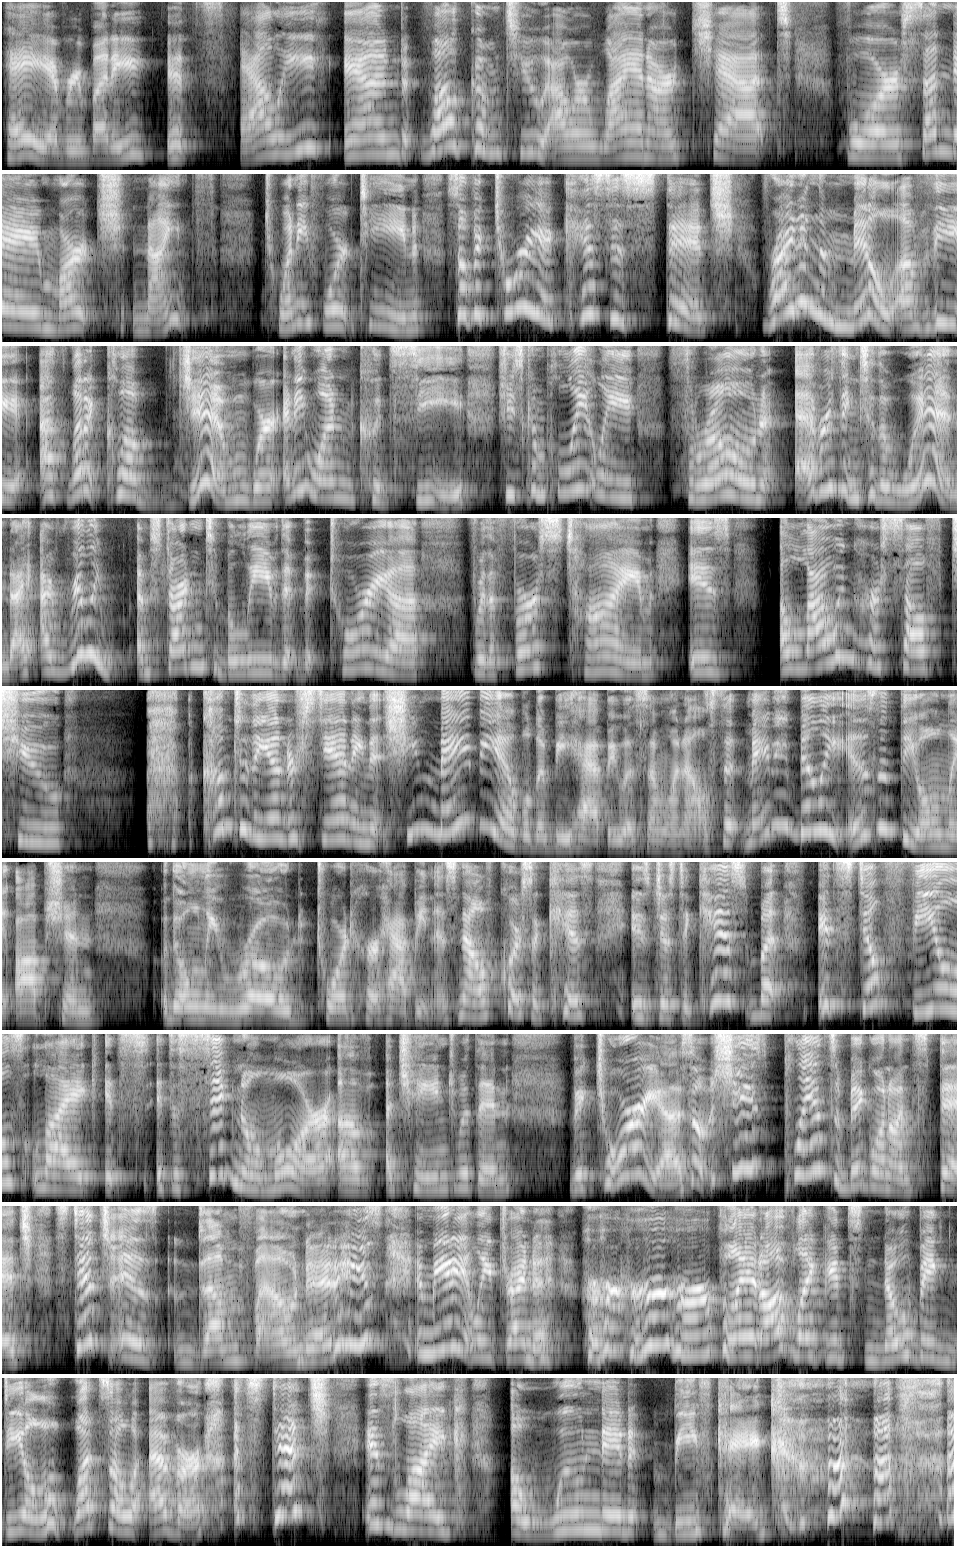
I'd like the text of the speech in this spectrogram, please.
Hey, everybody, it's Allie, and welcome to our Y&R chat for Sunday, March 9th, 2014. So, Victoria kisses Stitch right in the middle of the athletic club gym where anyone could see. She's completely thrown everything to the wind. I, I really am starting to believe that Victoria, for the first time, is allowing herself to come to the understanding that she may be able to be happy with someone else, that maybe Billy isn't the only option the only road toward her happiness. Now, of course, a kiss is just a kiss, but it still feels like it's it's a signal more of a change within Victoria. So she plants a big one on Stitch. Stitch is dumbfounded. He's immediately trying to her, her, play it off like it's no big deal whatsoever. A Stitch is like a wounded beefcake.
